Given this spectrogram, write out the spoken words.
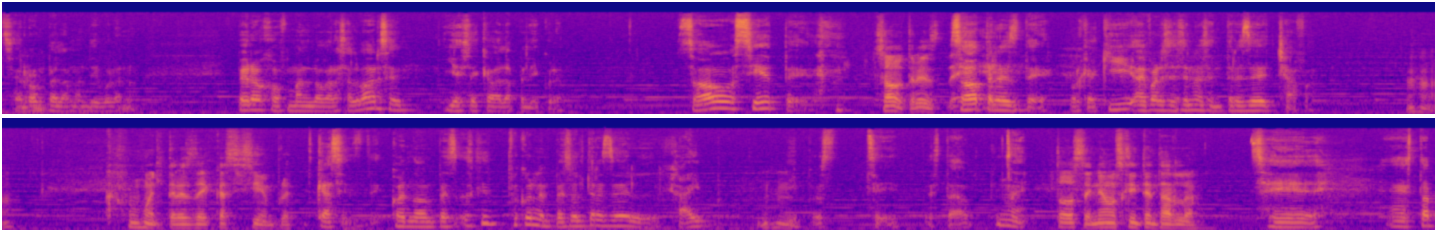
se rompe la mandíbula, ¿no? Pero Hoffman logra salvarse y así acaba la película. So 7. Saw 3D. So 3D. Porque aquí hay varias escenas en 3D chafa. Ajá. Como el 3D casi siempre. Casi. Cuando empezó. Es que fue cuando empezó el 3D el hype. Y pues sí, está. Todos teníamos que intentarlo. Sí. Esta,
